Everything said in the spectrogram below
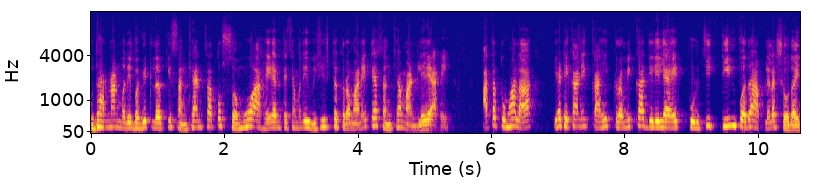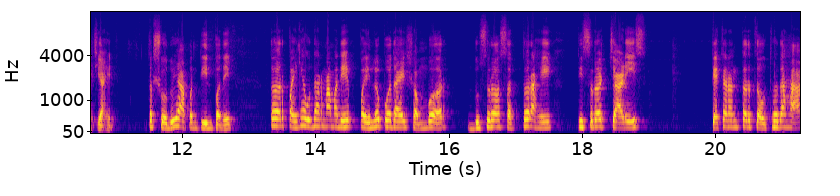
उदाहरणांमध्ये बघितलं की संख्यांचा तो समूह आहे आणि त्याच्यामध्ये विशिष्ट क्रमाने त्या संख्या मांडलेल्या आहे. आता तुम्हाला या ठिकाणी काही क्रमिका दिलेल्या आहेत. पुढची तीन पदं आपल्याला शोधायची आहेत. तर शोधूया आपण तीन पदे. तर पहिल्या उदाहरणामध्ये पहिलं पद आहे शंभर दुसरं सत्तर आहे तिसरं चाळीस त्याच्यानंतर चौथं दहा.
